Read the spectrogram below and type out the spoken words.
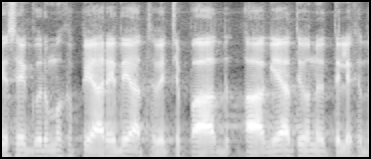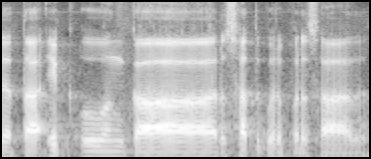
ਕਿਸੇ ਗੁਰਮੁਖ ਪਿਆਰੇ ਦੇ ਹੱਥ ਵਿੱਚ ਪਾ ਆ ਗਿਆ ਤੇ ਉਹਨੇ ਉੱਤੇ ਲਿਖ ਦਿੱਤਾ, ਇੱਕ ਓੰਕਾਰ ਸਤਿਗੁਰ ਪ੍ਰਸਾਦ।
